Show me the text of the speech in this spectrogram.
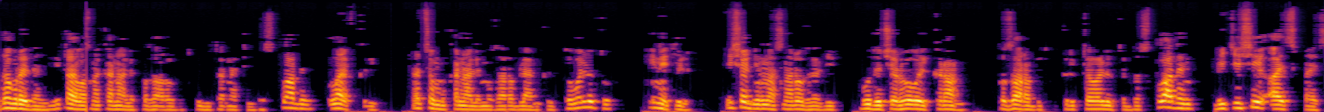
Добрий день, вітаю вас на каналі по заробітку в інтернеті без вкладень LiveCrypt. На цьому каналі ми заробляємо криптовалюту і не тільки. І сьогодні в нас на розгляді буде черговий кран по заробітку криптовалюти без вкладень BTC iSpace.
